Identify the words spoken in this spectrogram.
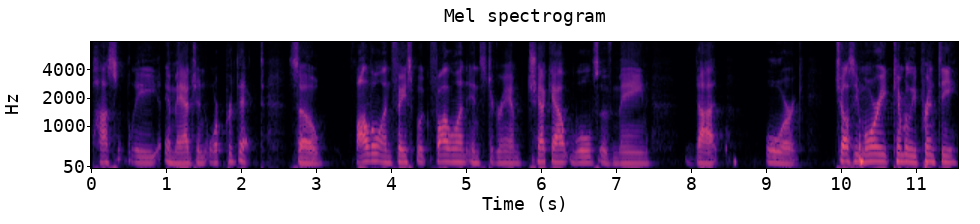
possibly imagine or predict. So follow on Facebook, follow on Instagram, check out wolvesofmaine.org. Chelsea Morey, Kimberly Printy,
